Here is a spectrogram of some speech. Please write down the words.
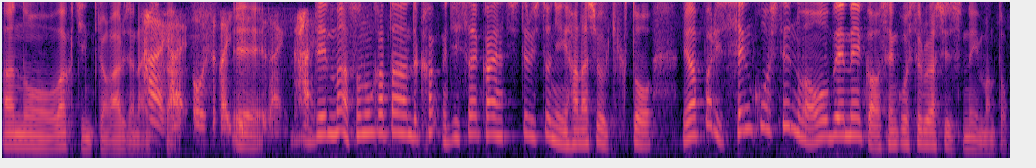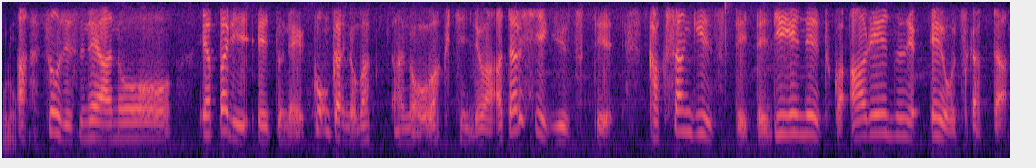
あのワクチンっていうのがあるじゃないですか。はいはい、大阪えー、で、まあ、その方で実際開発してる人に話を聞くと、やっぱり先行してるのは、欧米メーカーは先行してるらしいですね、今のところ。あそうですねあのやっぱり、えーとね、今回のワあのワクチンでは、新しい技術って拡散技術っていって DNA とか RNA を使った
